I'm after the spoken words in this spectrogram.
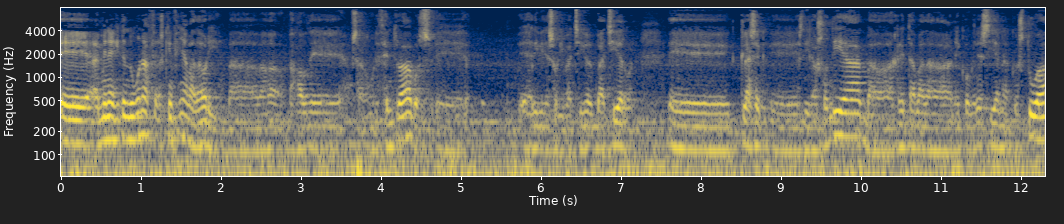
E, hemen egiten duguna, azken fina bada hori, ba, ba, ba gaude, oza, gure zentroa, pues, e, adibidez hori, batxierroan. E, klasek ez dira oso handiak, ba, arreta bada neko berezian, estua,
